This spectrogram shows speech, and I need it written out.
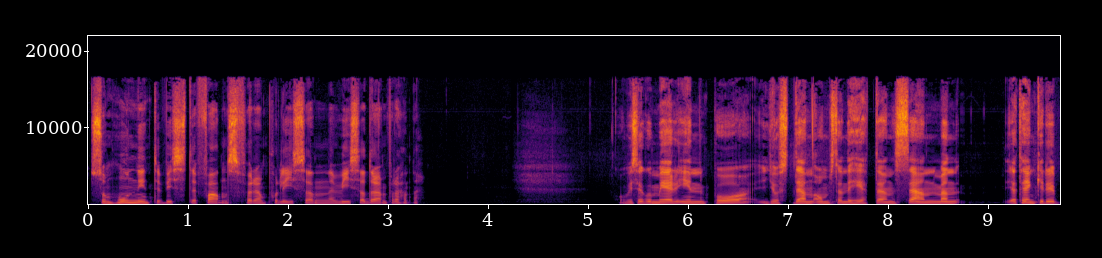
som hon inte visste fanns förrän polisen visade den för henne. Och vi ska gå mer in på just den omständigheten sen, men jag tänker det,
